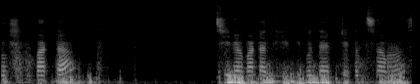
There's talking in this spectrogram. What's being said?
রসুন বাটা, জিরা বাটা দিয়ে দিব দেড় টেবিল চামচ।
